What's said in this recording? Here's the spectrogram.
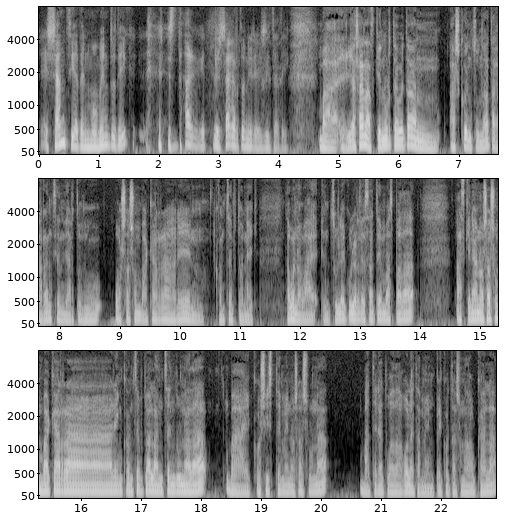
esan ziaten momentutik, ez da desagertu nire bizitzatik. Ba, egia esan, azken urte hauetan asko entzun da, eta garrantzian hartu du osasun bakarraren kontzeptu honek. Da, bueno, ba, entzulek uler dezaten bazpada, azkenean osasun bakarraren kontzeptua lantzen duna da, ba, ekosistemen osasuna bateratua dagoela eta menpekotasuna daukala,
